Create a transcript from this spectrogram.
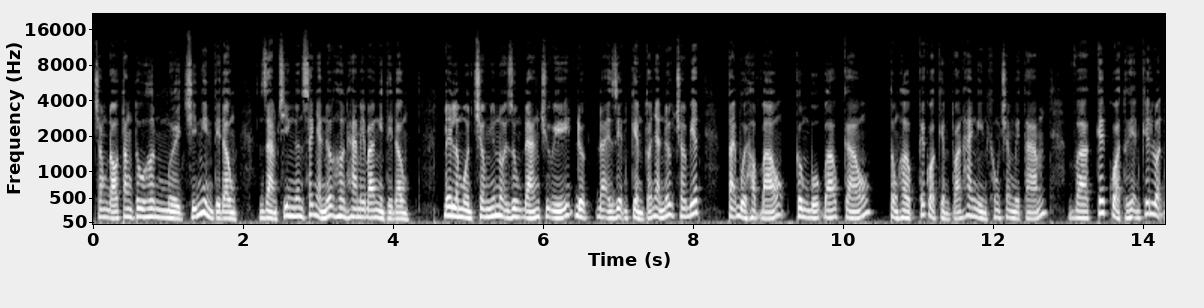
trong đó tăng thu hơn 19.000 tỷ đồng, giảm chi ngân sách nhà nước hơn 23.000 tỷ đồng. Đây là một trong những nội dung đáng chú ý được đại diện Kiểm toán nhà nước cho biết tại buổi họp báo công bố báo cáo tổng hợp kết quả kiểm toán 2018 và kết quả thực hiện kết luận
